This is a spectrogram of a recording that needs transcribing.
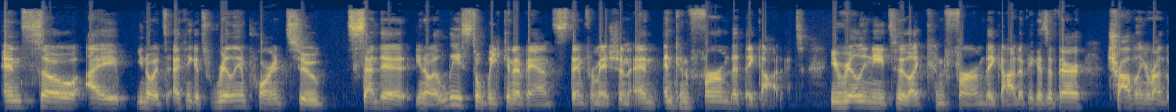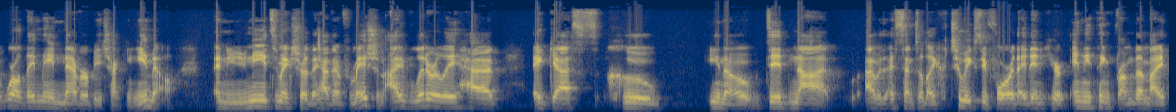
And so I, you know, I think it's really important to send it, you know, at least a week in advance, the information, and, and confirm that they got it. You really need to like confirm they got it because if they're traveling around the world, they may never be checking email. And you need to make sure they have information. I've literally had a guest who you know did not I was I sent it like two weeks before. They didn't hear anything from them. I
